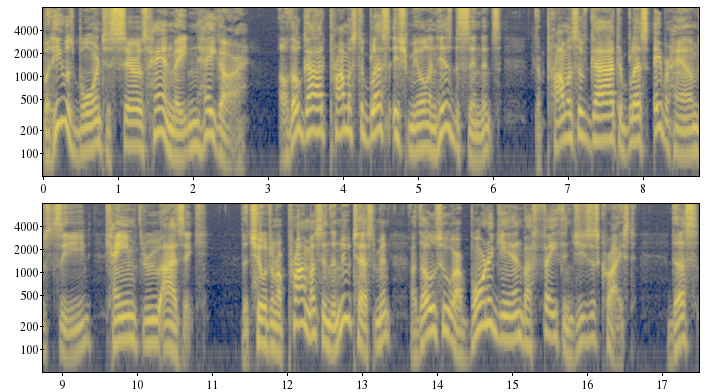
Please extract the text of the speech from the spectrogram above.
but he was born to Sarah's handmaiden Hagar. Although God promised to bless Ishmael and his descendants, the promise of God to bless Abraham's seed came through Isaac. The children of promise in the New Testament are those who are born again by faith in Jesus Christ, thus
